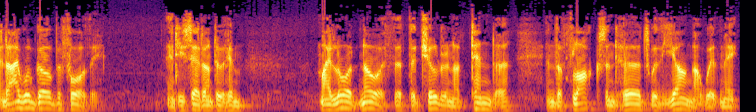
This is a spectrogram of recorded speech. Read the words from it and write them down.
and I will go before thee. And he said unto him, my Lord knoweth that the children are tender, and the flocks and herds with young are with me,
